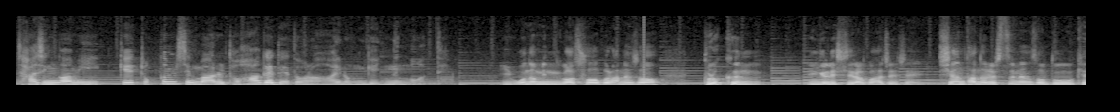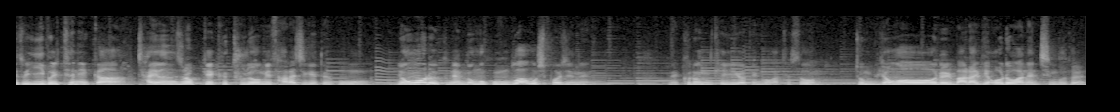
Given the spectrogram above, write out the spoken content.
자신감이 있게 조금씩 말을 더 하게 되더라, 이런 게 있는 것 같아요. 이 원어민과 수업을 하면서 브로큰 잉글리시라고 하죠 이제 쉬운 단어를 쓰면서도 계속 입을 트니까 자연스럽게 그 두려움이 사라지게 되고 영어를 그냥 너무 공부하고 싶어지는 네, 그런 계기가 된 것 같아서 좀 영어를 말하기 어려워하는 친구들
